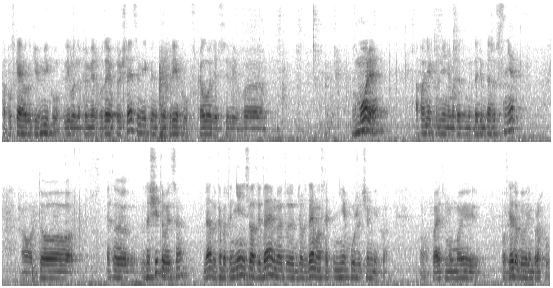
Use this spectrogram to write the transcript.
опускаем руки в мику, либо, например, водоем, который считается миквой, например, в реку, в колодец или в, в море, а по некоторым мнениям вот это мы дойдем даже в снег, вот, то это засчитывается, да, ну, как бы это не несилатвидаем, но это несилатвидаем у нас не хуже, чем миква. Вот, поэтому мы после этого говорим браху.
